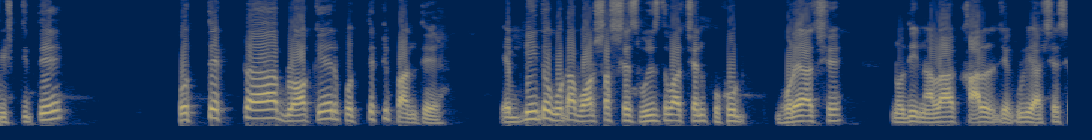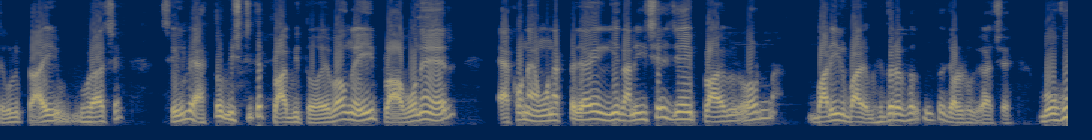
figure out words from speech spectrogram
বৃষ্টিতে প্রত্যেকটা ব্লকের প্রত্যেকটি প্রান্তে। এমনি তো গোটা বর্ষার শেষ, বুঝতে পারছেন, পুকুর ভরে আছে, নদী, নালা, খাল যেগুলি আছে, সেগুলি প্রায় ভরে আছে। সেগুলি এত বৃষ্টিতে প্লাবিত এবং এই প্লাবনের এখন এমন একটা জায়গায় গিয়ে দাঁড়িয়েছে যে এই প্লাবন বাড়ির ভেতরে পর্যন্ত জল ঢুকে গেছে। বহু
